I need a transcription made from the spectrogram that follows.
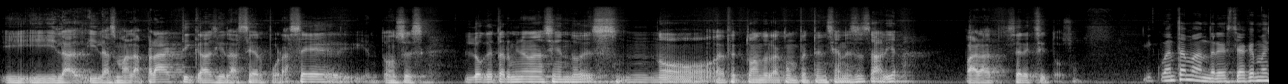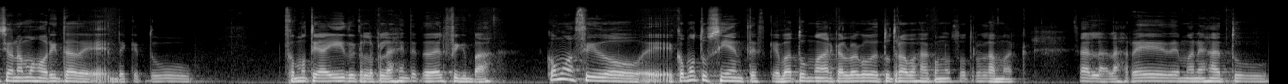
Y, y, la, y las malas prácticas y el hacer por hacer. Y entonces lo que terminan haciendo es no efectuando la competencia necesaria para ser exitoso. Y cuéntame, Andrés, ya que mencionamos ahorita de, que tú, cómo te ha ido y que lo que la gente te da el feedback, ¿cómo ha sido, eh, cómo tú sientes que va tu marca luego de tú trabajar con nosotros la marca? Sea, las redes, manejar tu.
